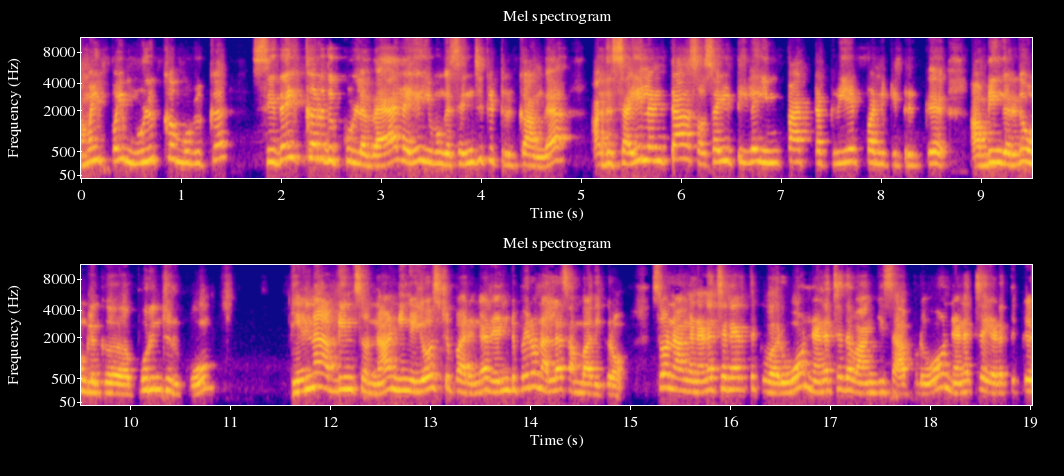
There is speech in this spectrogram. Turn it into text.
அமைப்பை முழுக்க முழுக்க சிதைக்கிறதுக்குள்ள வேலையை இவங்க செஞ்சுக்கிட்டு இருக்காங்க. அது சைலண்டா சொசைட்டில இம்பாக்ட கிரியேட் பண்ணிக்கிட்டு இருக்கு அப்படிங்கிறது உங்களுக்கு புரிஞ்சிருக்கும். என்ன அப்படின்னு சொன்னா நீங்க யோசிச்சு பாருங்க ரெண்டு பேரும் நல்லா சம்பாதிக்கிறோம். சோ நாங்க நினைச்ச நேரத்துக்கு வருவோம் நினைச்சதை வாங்கி சாப்பிடுவோம் நினைச்ச இடத்துக்கு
